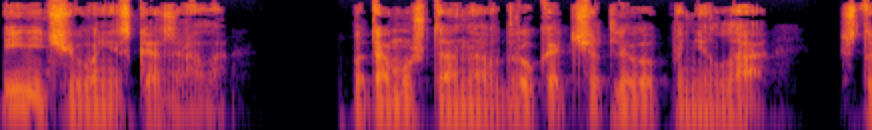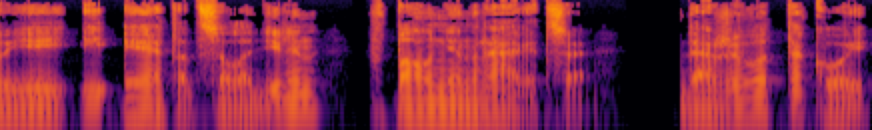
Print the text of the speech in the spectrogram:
и ничего не сказала потому что она вдруг отчетливо поняла, что ей и этот Солодилин вполне нравится, даже вот такой,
